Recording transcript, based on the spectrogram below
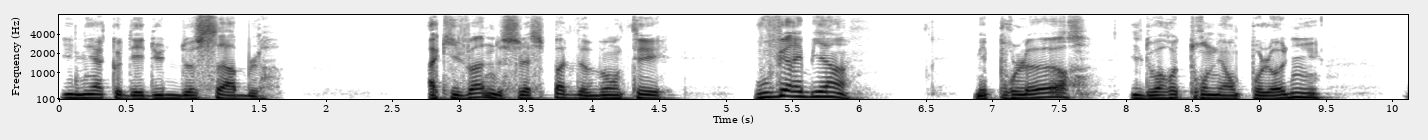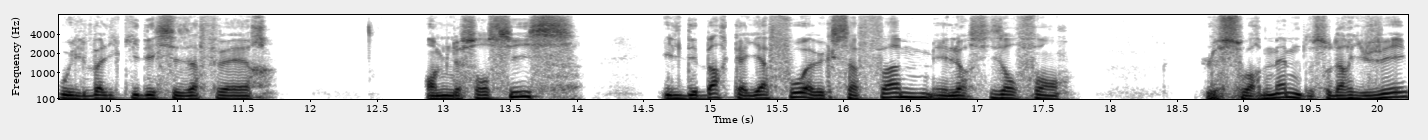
il n'y a que des dunes de sable. Akiva ne se laisse pas monter. Vous verrez bien. Mais pour l'heure, il doit retourner en Pologne, où il va liquider ses affaires. En 1906, il débarque à Yafo avec sa femme et leurs six enfants. Le soir même de son arrivée,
